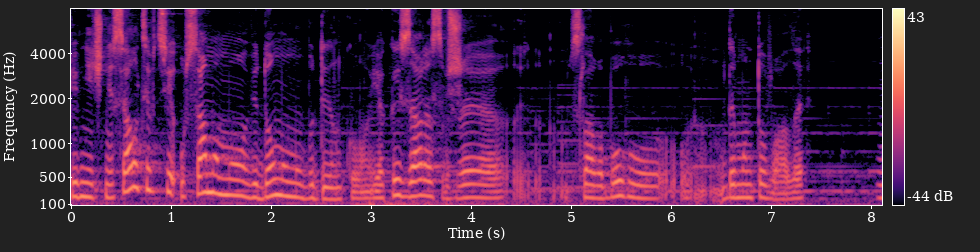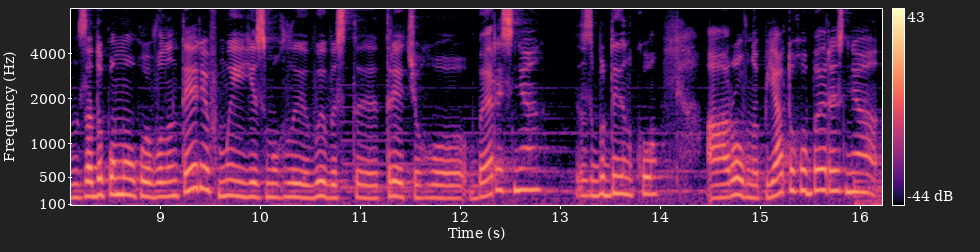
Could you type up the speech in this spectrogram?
північній Салтівці у самому відомому будинку, який зараз вже, е, слава Богу, демонтували. За допомогою волонтерів ми її змогли вивезти 3 березня з будинку, а ровно 5 березня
